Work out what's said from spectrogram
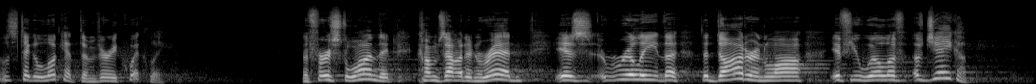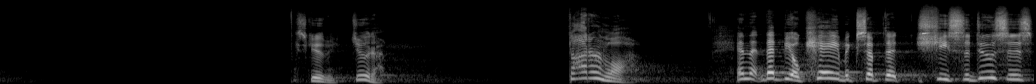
Let's take a look at them very quickly. The first one that comes out in red is really the, the daughter in law, if you will, of, of Jacob. Excuse me, Judah. Daughter in law. And that, that'd be okay, except that she seduces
